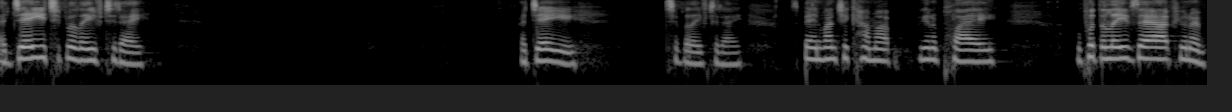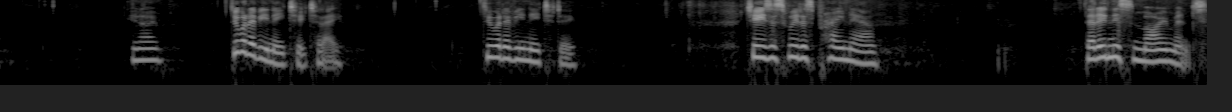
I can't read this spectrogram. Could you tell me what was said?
I dare you to believe today. I dare you to believe today. Ben, once you come up, we're going to play. We'll put the leaves out if you want to, you know, do whatever you need to today. Do whatever you need to do. Jesus, we just pray now that in this moment,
